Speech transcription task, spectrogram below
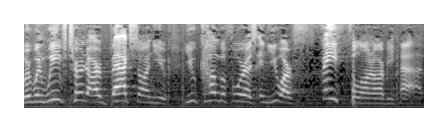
Lord, when we've turned our backs on you, you come before us and you are faithful on our behalf.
